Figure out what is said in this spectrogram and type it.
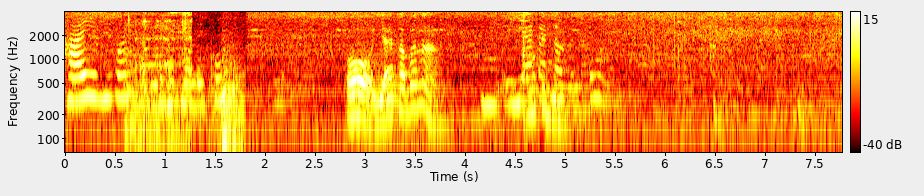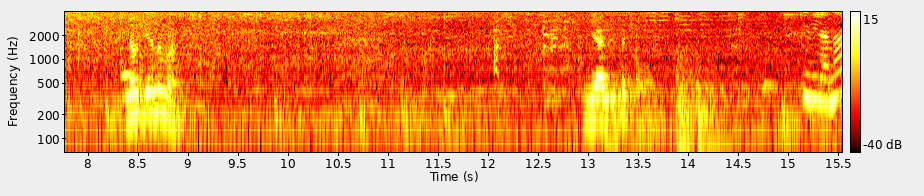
হাই এভরিওয়ান আসসালামু আলাইকুম ও ইয়া খাবা না ইয়াকা খাবে না নাও দিয়া না মা ইয়া দিতে খাব কি রিয়ানা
